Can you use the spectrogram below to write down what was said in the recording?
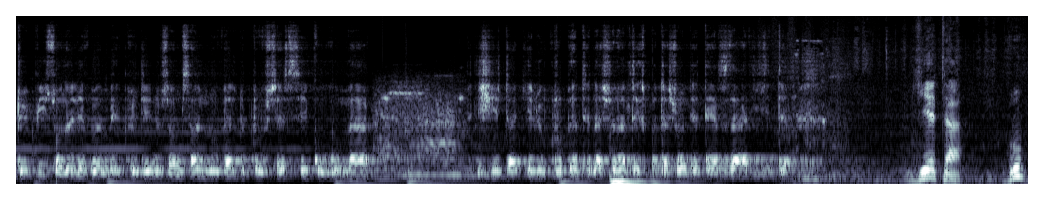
Depuis son enlèvement mercredi, nous sommes sans nouvelles du professeur Sekou Oumar, JETA, qui est le groupe international d'exploitation des terres arides. JETA, groupe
